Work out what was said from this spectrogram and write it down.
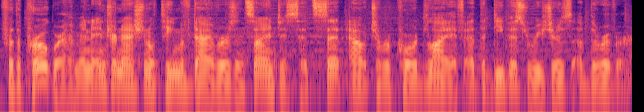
For the program, an international international team of divers and scientists had set out to record life at the deepest reaches of the river.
